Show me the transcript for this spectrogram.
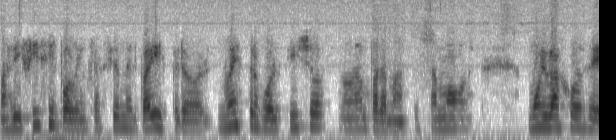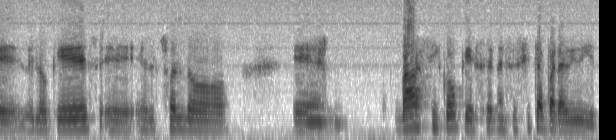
más difícil por la inflación del país, pero nuestros bolsillos no dan para más. Estamos muy bajos de, lo que es eh, el sueldo eh, básico que se necesita para vivir.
